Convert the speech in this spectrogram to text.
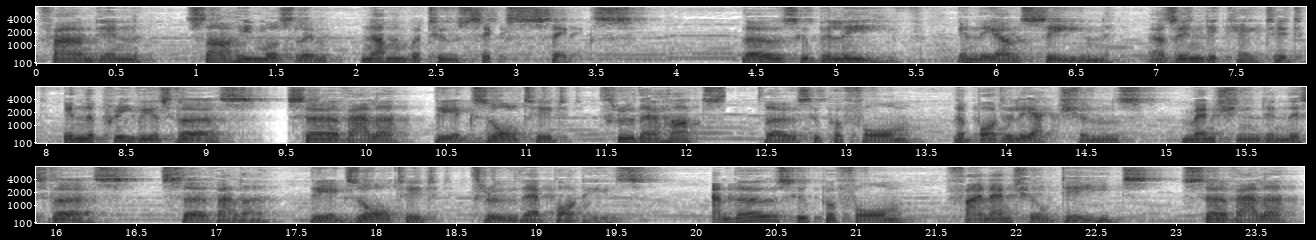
found in Sahih Muslim, number 266. Those who believe in the unseen, as indicated in the previous verse, serve Allah, the Exalted, through their hearts. Those who perform the bodily actions mentioned in this verse serve Allah, the Exalted, through their bodies. And those who perform financial deeds serve Allah,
